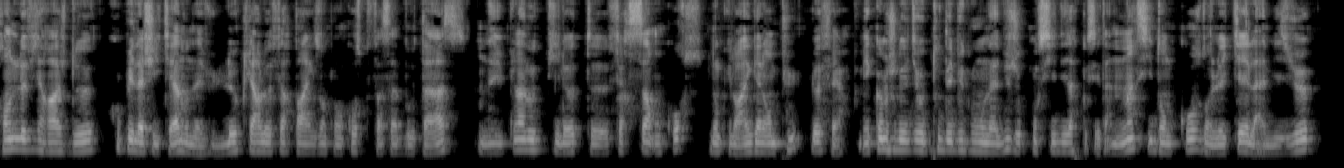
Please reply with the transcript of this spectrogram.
prendre le virage 2, couper la chicane. On a vu Leclerc le faire par exemple en course face à Bottas. On a vu plein d'autres pilotes euh, faire ça en course, donc il aurait également pu le faire. Mais comme je l'ai dit au tout début de mon avis, je considère que c'est un incident de course dans lequel, à mes yeux,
